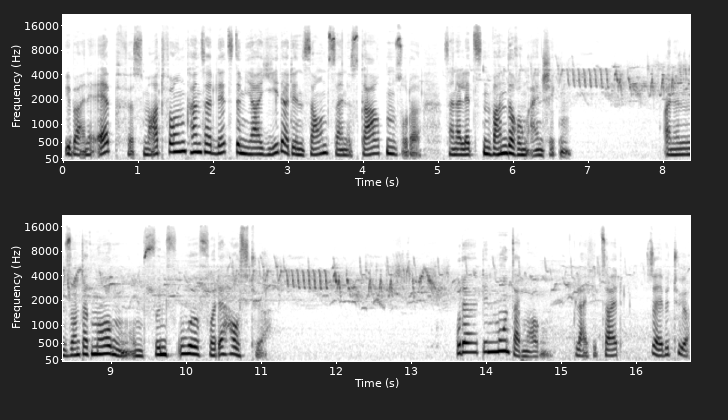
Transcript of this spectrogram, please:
Über eine App für Smartphone kann seit letztem Jahr jeder den Sound seines Gartens oder seiner letzten Wanderung einschicken. Einen Sonntagmorgen um 5 Uhr vor der Haustür. Oder den Montagmorgen, gleiche Zeit, selbe Tür.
